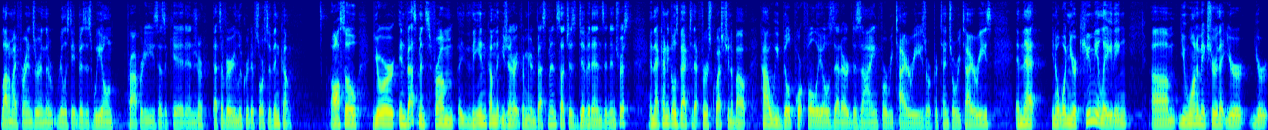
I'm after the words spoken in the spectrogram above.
a lot of my friends are in the real estate business. We own properties as a kid, and Sure. that's a very lucrative source of income. Also, your investments from the income that you generate from your investments, such as dividends and interest. And that kind of goes back to that first question about how we build portfolios that are designed for retirees or potential retirees. And that, you know, when you're accumulating, um, you want to make sure that your, your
